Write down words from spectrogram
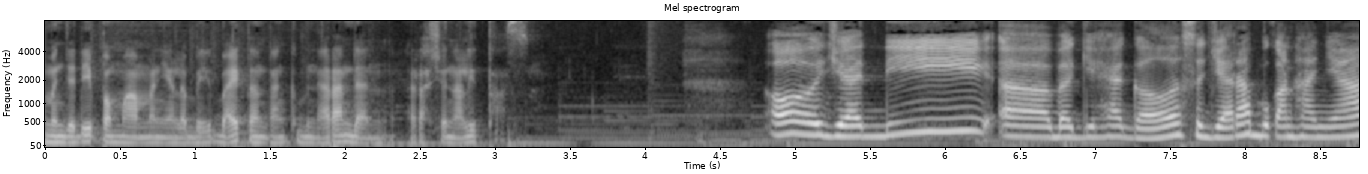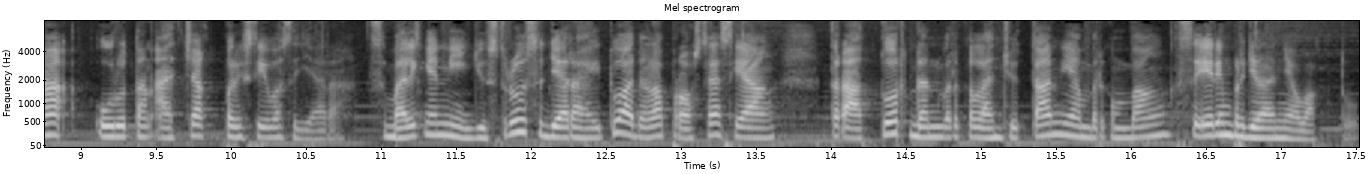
menjadi pemahaman yang lebih baik tentang kebenaran dan rasionalitas. Oh, jadi uh, bagi Hegel sejarah bukan hanya urutan acak peristiwa sejarah. Sebaliknya nih, justru sejarah itu adalah proses yang teratur dan berkelanjutan yang berkembang seiring berjalannya waktu.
